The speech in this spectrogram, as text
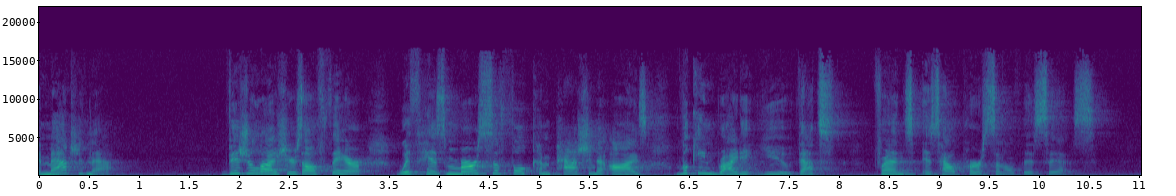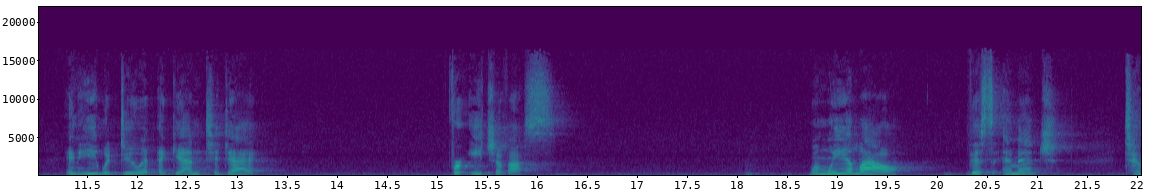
Imagine that. Visualize yourself there with His merciful, compassionate eyes looking right at you. That's, friends, is how personal this is. And He would do it again today for each of us. When we allow this image to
